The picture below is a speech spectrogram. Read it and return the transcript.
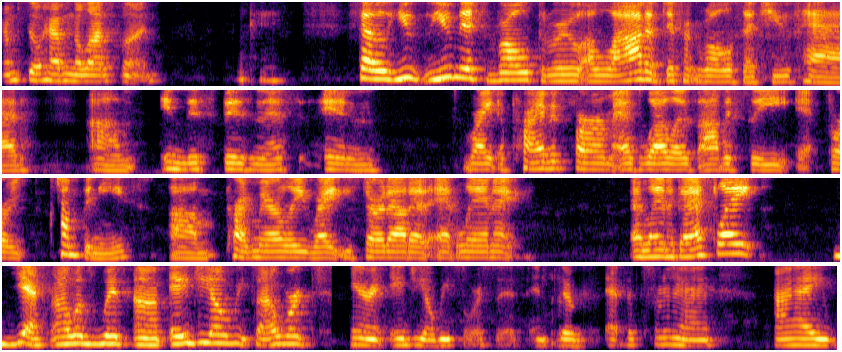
I'm still having a lot of fun. Okay. So you you miss rolled through a lot of different roles that you've had um, in this business in right a private firm as well as obviously for companies um, primarily right you start out at Atlantic Atlanta Gaslight Yes, I was with um, AGL. So I worked here at AGL Resources. And so at the time, I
